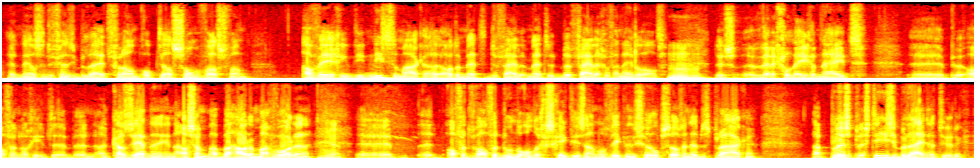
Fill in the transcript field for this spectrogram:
het Nederlandse defensiebeleid vooral een optelsom was van afweging die niets te maken hadden met, de veil- met het beveiligen van Nederland. Mhm. Dus eh, werkgelegenheid, eh, of er nog iets, eh, een, een kazerne in Assen behouden mag worden, Ja. of het wel voldoende ondergeschikt is aan ontwikkelingshulp, zoals we net bespraken. Nou, plus prestigebeleid natuurlijk.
